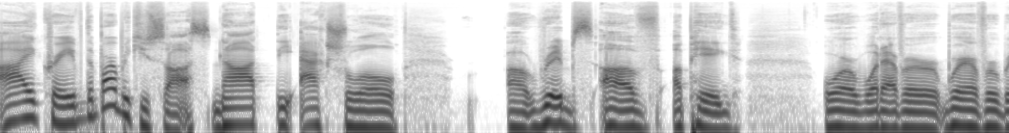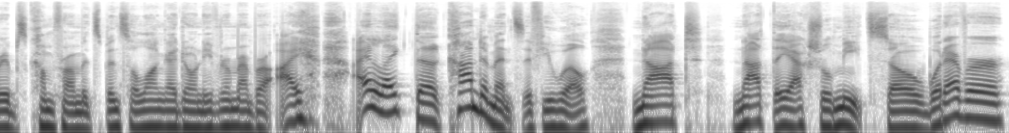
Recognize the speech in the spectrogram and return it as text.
I crave the barbecue sauce, not the actual uh, ribs of a pig or whatever wherever ribs come from. It's been so long i don't even remember. I i like the condiments if you will not not the actual meat. So whatever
